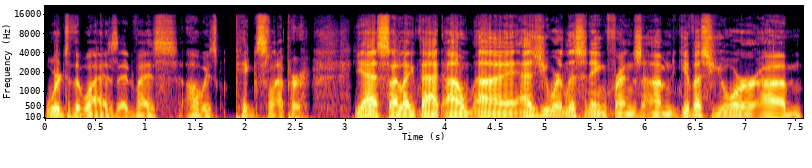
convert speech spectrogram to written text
Word to the wise, advice always pig slapper. Yes, I like that. Uh, uh, as you are listening, friends, um, give us your um,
